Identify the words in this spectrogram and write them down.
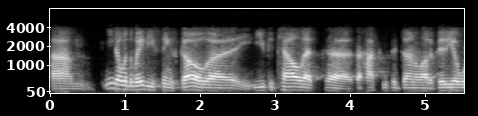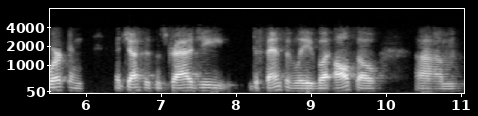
um, you know, with the way these things go, uh, you could tell that uh, the Huskies had done a lot of video work and adjusted some strategy defensively, but also um,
